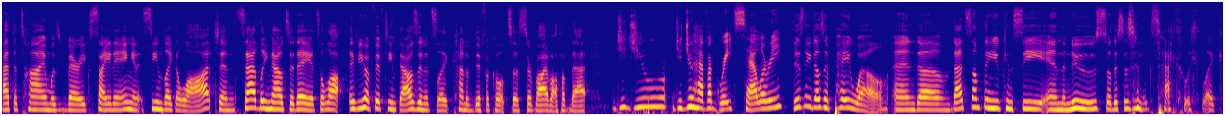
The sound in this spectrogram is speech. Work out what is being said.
at the time was very exciting and it seemed like a lot. And sadly, now today, it's a lot. If you have 15,000, it's like kind of difficult to survive off of that. Did you did you have a great salary? Disney doesn't pay well, and um, that's something you can see in the news. So this isn't exactly like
